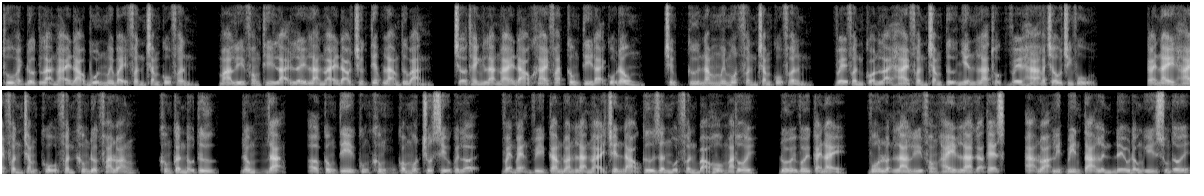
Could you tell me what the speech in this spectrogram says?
thu hoạch được lạn nại đảo 47% cổ phần, mà lý phong thì lại lấy lạn nại đảo trực tiếp làm tư bản, trở thành lạn nại đảo khai phát công ty đại cổ đông, chiếm cứ 51% cổ phần, về phần còn lại 2% tự nhiên là thuộc về hai châu chính phủ. Cái này 2% cổ phần không được pha loãng, không cần đầu tư, đồng dạng, ở công ty cũng không có một chút xíu quyền lợi vẹn vẹn vì cam đoan lạn mãi trên đảo cư dân một phần bảo hộ mà thôi. Đối với cái này, vô luận là lý phong hay là gates, ạ loa lipin tạ lần đều đồng ý xuống tới.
